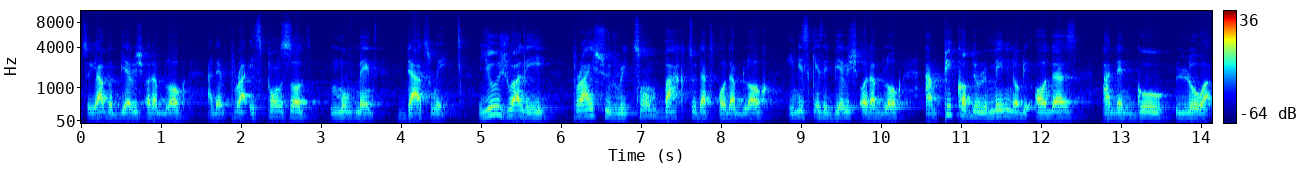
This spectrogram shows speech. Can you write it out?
So you have the bearish order block and then price sponsored movement that way. Usually, price should return back to that order block, in this case, a bearish order block, and pick up the remaining of the orders and then go lower.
